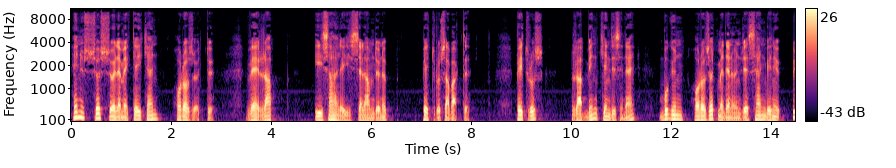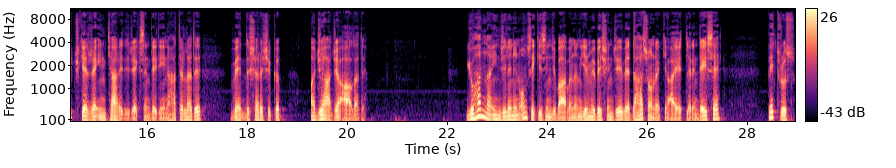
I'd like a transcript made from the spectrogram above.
Henüz söz söylemekteyken horoz öttü ve Rab İsa aleyhisselam dönüp Petrus'a baktı. Petrus Rabbin kendisine bugün horoz ötmeden önce sen beni üç kere inkar edeceksin dediğini hatırladı ve dışarı çıkıp acı acı ağladı. Yuhanna İncil'inin 18. babının 25. ve daha sonraki ayetlerinde ise Petrus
